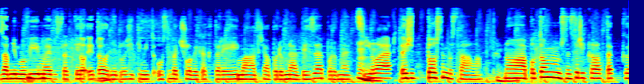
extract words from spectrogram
za mě mluví moje výsledky. Je to hodně důležité mít u sebe člověka, který má třeba podobné vize, podobné cíle, takže to jsem dostála. No a potom jsem si říkala, tak uh,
